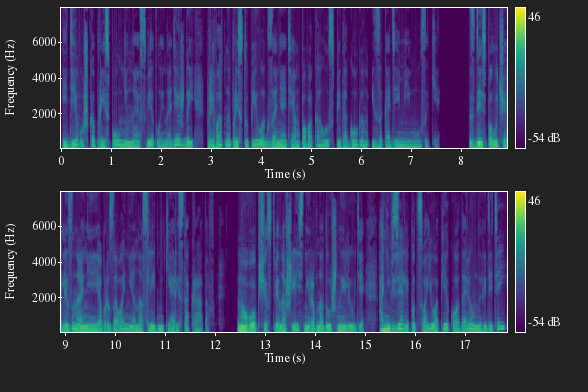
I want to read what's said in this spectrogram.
и девушка, преисполненная светлой надеждой, приватно приступила к занятиям по вокалу с педагогом из Академии музыки. Здесь получали знания и образование наследники аристократов. Но в обществе нашлись неравнодушные люди. Они взяли под свою опеку одаренных детей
